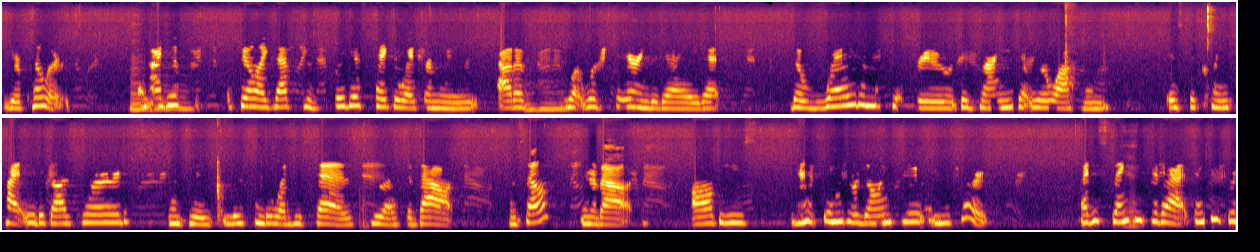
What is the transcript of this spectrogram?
your pillars. Mm-hmm. And I just mm-hmm. feel like that's the biggest takeaway for me out of mm-hmm. what we're sharing today that the way to make it through the journey that we're walking is to cling tightly to God's word and to listen to what he says to us about himself and about all these things we're going through in the church. I just thank you for that. Thank you for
